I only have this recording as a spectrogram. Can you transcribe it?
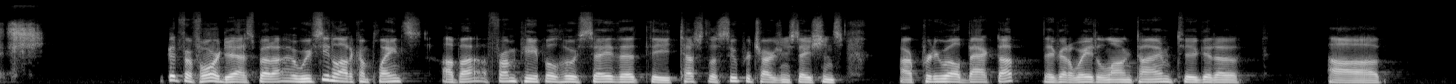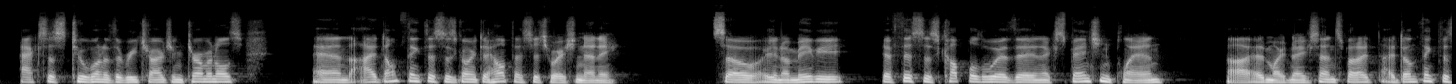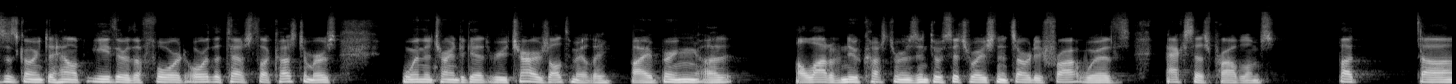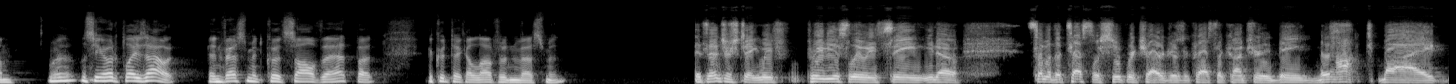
Good for Ford, yes, but uh, we've seen a lot of complaints about from people who say that the Tesla supercharging stations are pretty well backed up. They've got to wait a long time to get a uh, access to one of the recharging terminals, and I don't think this is going to help that situation any. So you know, maybe if this is coupled with an expansion plan uh, it might make sense, but I, I don't think this is going to help either the Ford or the Tesla customers when they're trying to get recharged ultimately by bringing a, a lot of new customers into a situation that's already fraught with access problems. But um, well, let's see how it plays out. Investment could solve that, but it could take a lot of investment. It's interesting. We've previously we've seen, you know, some of the Tesla superchargers across the country being blocked by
